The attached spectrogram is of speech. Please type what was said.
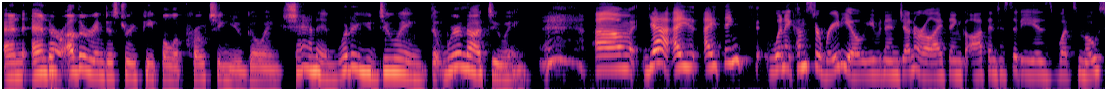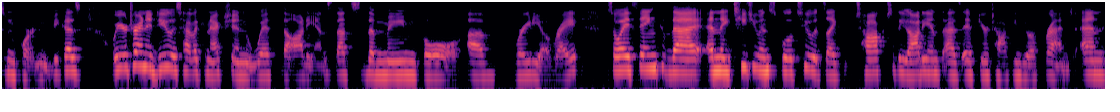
And and are other industry people approaching you going, "Shannon, what are you doing that we're not doing?" Um, yeah, I, I think when it comes to radio, even in general, I think authenticity is what's most important because what you're trying to do is have a connection with the audience. That's the main goal of radio, right? So I think that, and they teach you in school too, it's like talk to the audience as if you're talking to a friend. And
